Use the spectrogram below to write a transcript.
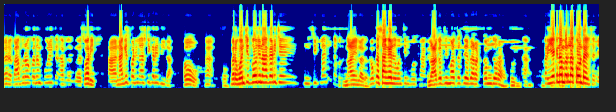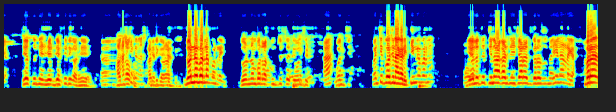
बरं बाबूराव कदम कोळी सॉरी नागेश पाटील आष्टीकर येतील का? हो. बरं वंचित बहुजन आघाडीचे सीट लागेल का? नाही लागत. लोक सांगायला वंचित बहुजन लागत मात्र ते जरा कमजोर आहे. बरं एक नंबरला कोण राहील सध्या? ते तुम्ही हे डेस्टिटी कर हे. दोन नंबरला कोण राहील? दोन नंबरला तुमचीच दोन सीट? वंचित. वंचित बहुजन आघाडी तीन नंबरला? गेलं ते तीन आघाडीची विचारायची गरज नाही. येणार नाही का? बरं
